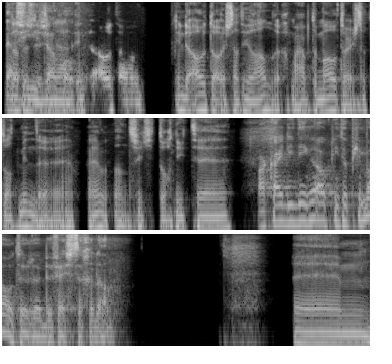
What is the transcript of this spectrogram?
dat is dus ook in de auto. In de auto is dat heel handig, maar op de motor is dat wat minder. hè, want dan zit je toch niet. eh, Maar kan je die dingen ook niet op je motor eh, bevestigen dan? ehm,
